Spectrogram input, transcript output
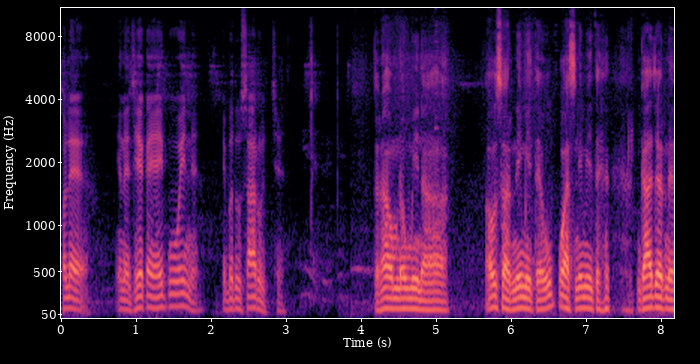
ભલે એને જે કંઈ આપ્યું હોય ને એ બધું સારું જ છે. રામ રામનવમીના અવસર નિમિત્તે ઉપવાસ નિમિત્તે ગાજરને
